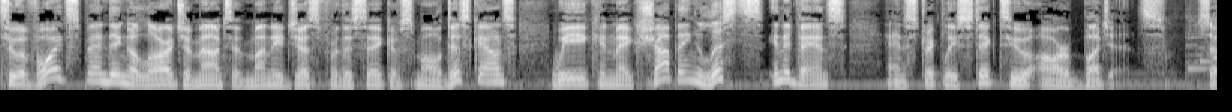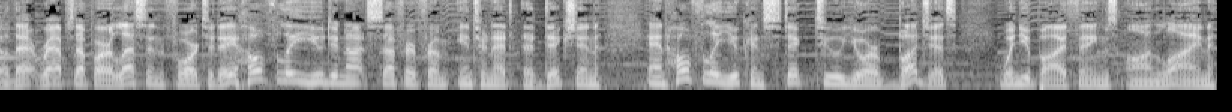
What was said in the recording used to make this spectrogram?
To avoid spending a large amount of money just for the sake of small discounts, we can make shopping lists in advance and strictly stick to our budgets. So that wraps up our lesson for today. Hopefully, you do not suffer from internet addiction, and hopefully, you can stick to your budgets when you buy things online.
